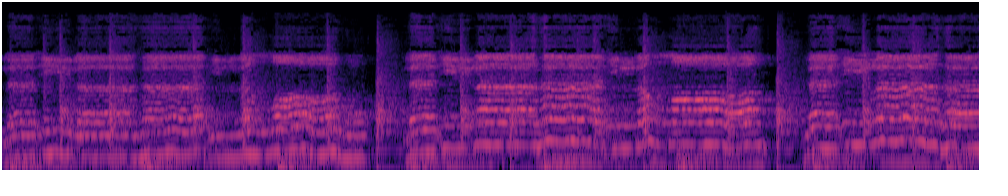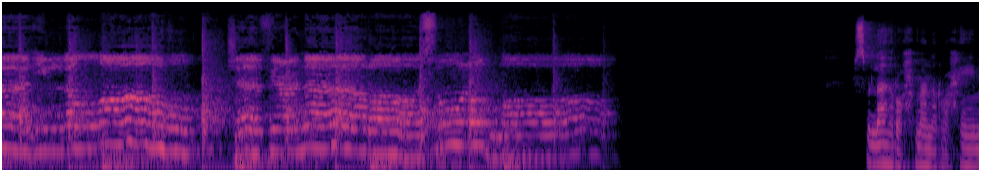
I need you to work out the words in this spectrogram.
لا إله إلا الله. لا إله إلا الله. لا إله إلا الله. شافعنا رسول الله. بسم الله الرحمن الرحيم.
